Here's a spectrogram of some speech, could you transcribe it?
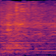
Bye.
